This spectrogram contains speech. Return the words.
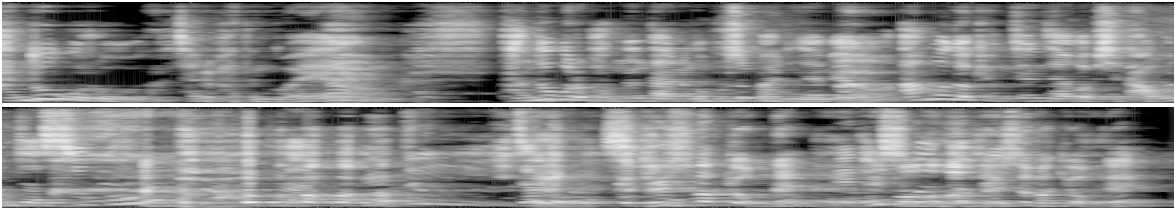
단독으로 낙찰을 받은 거예요. 네. 단독으로 받는다는 건 무슨 말이냐면 네. 아무도 경쟁자가 없이 나 혼자 쓰고 그다음에 1등 이자가 네. 그러니까 될 수밖에 없네? 네, 될 수밖에 어, 없네. 될 수밖에 없네?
